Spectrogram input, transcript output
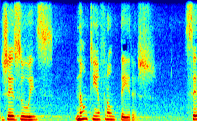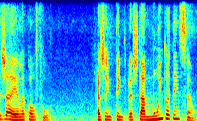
Jesus não tinha fronteiras, seja ela qual for. A gente tem que prestar muito atenção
